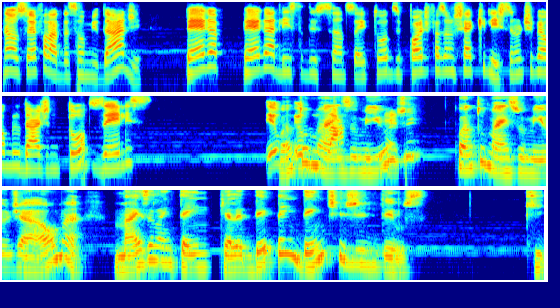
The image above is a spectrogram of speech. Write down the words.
Não, você ia falar dessa humildade? Pega, pega a lista dos santos aí todos e pode fazer um checklist. Se não tiver humildade em todos eles, eu, quanto eu mais humilde, quanto mais humilde a alma, mais ela entende que ela é dependente de Deus. Que,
